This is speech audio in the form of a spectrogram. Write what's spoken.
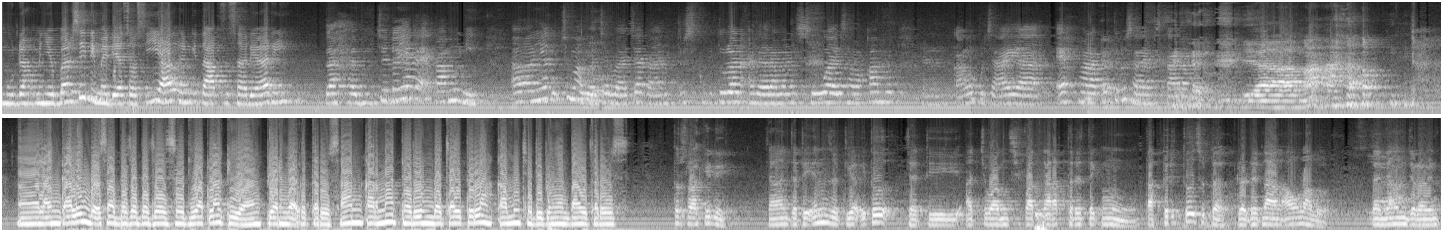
mudah menyebar sih di media sosial yang kita akses sehari-hari. Lah, habis contohnya kayak kamu nih. Awalnya kan cuma baca-baca kan, terus kebetulan ada ramalan sesuai sama kamu dan kamu percaya. Eh, malah keterusan sekarang. ya, maaf. Eh, lain kali nggak usah baca-baca zodiak lagi ya, biar nggak keterusan. Karena dari membaca itulah kamu jadi pengen tahu terus. Terus lagi nih, jangan jadiin zodiak itu jadi acuan sifat karakteristikmu. Takdir itu sudah berada di tangan Allah loh. Dan yang menjalani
